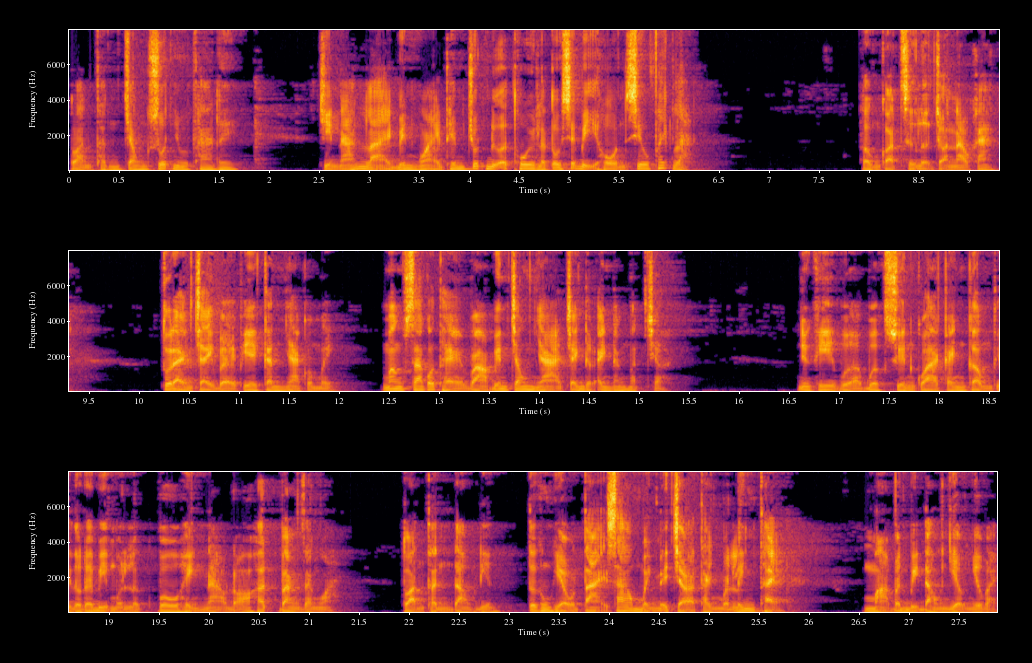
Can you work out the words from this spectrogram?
Toàn thân trong suốt như pha lê. Chỉ nán lại bên ngoài thêm chút nữa thôi Là tôi sẽ bị hồn siêu phách lạc không còn sự lựa chọn nào khác. Tôi đành chạy về phía căn nhà của mình, Mong sao có thể vào bên trong nhà Tránh được ánh nắng mặt trời. Nhưng khi vừa bước xuyên qua cánh cổng Thì tôi đã bị một lực vô hình nào đó Hất văng ra ngoài. Toàn thân đau điên Tôi không hiểu tại sao mình đã trở thành một linh thể Mà vẫn bị đau nhiều như vậy.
